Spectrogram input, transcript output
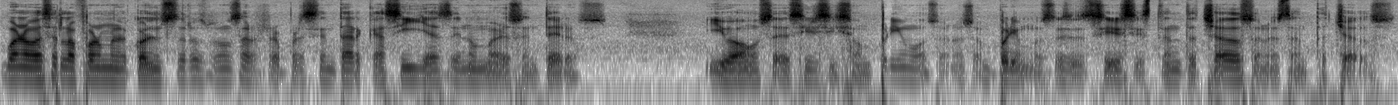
bueno, va a ser la forma en la cual nosotros vamos a representar casillas de números enteros. Y vamos a decir si son primos o no son primos, es decir, si están tachados o no están tachados.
